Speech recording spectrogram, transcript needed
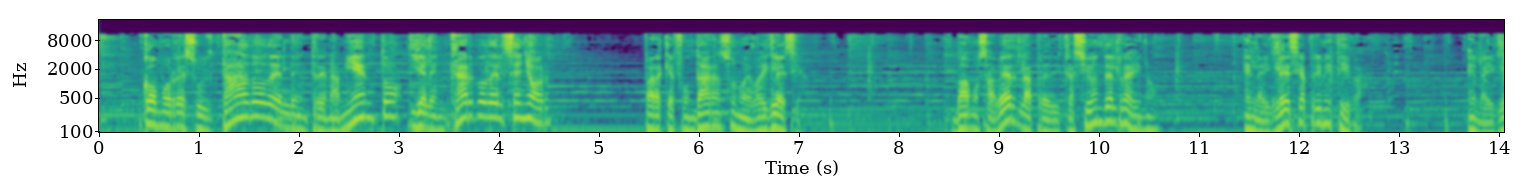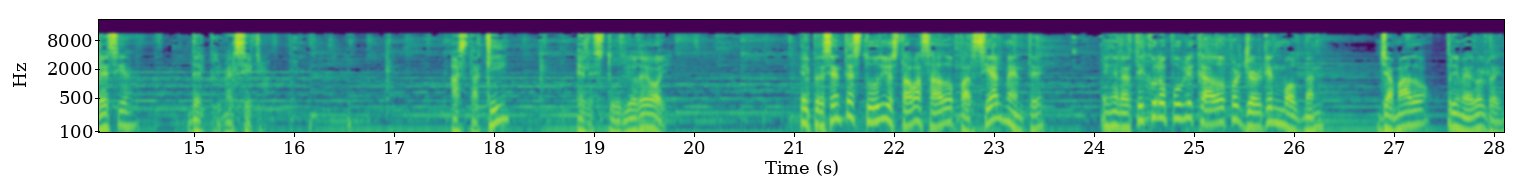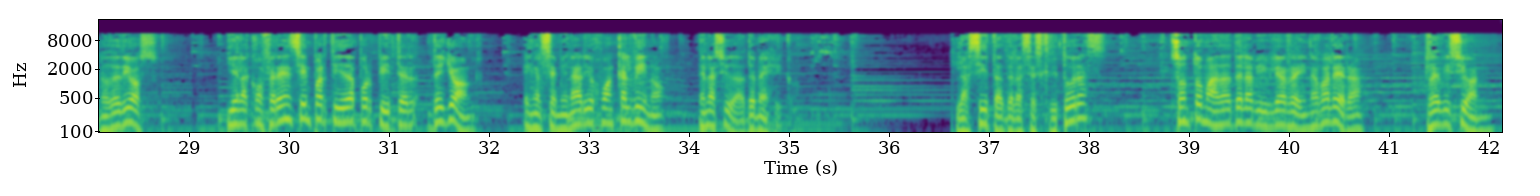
como resultado del entrenamiento y el encargo del Señor para que fundaran su nueva iglesia. Vamos a ver la predicación del reino en la iglesia primitiva, en la iglesia del primer siglo. Hasta aquí el estudio de hoy. El presente estudio está basado parcialmente en el artículo publicado por Jürgen Moltmann llamado Primero el Reino de Dios y en la conferencia impartida por Peter de Jong en el Seminario Juan Calvino en la Ciudad de México. Las citas de las Escrituras son tomadas de la Biblia Reina Valera, revisión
